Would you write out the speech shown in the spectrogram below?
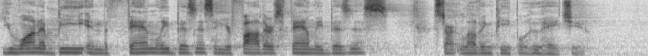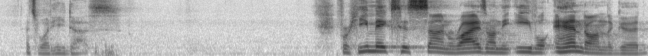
You want to be in the family business, in your Father's family business? Start loving people who hate you. That's what He does. For He makes His sun rise on the evil and on the good,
